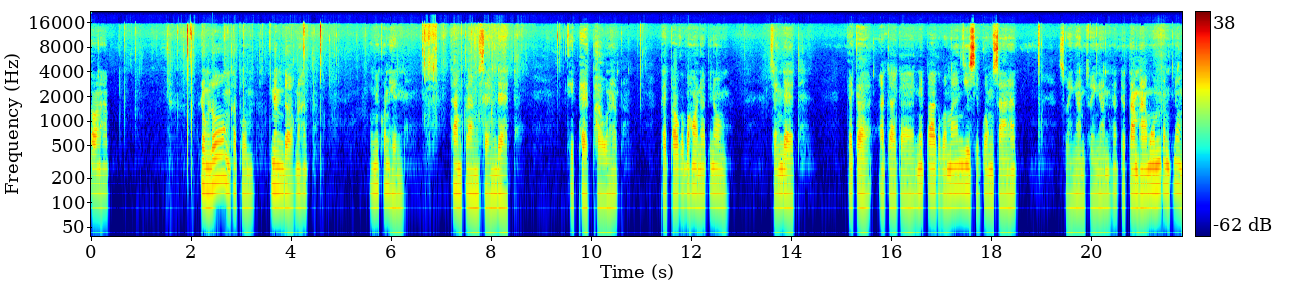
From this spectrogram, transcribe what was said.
ต่อนะครับโล่งๆครับผมหนึ่งดอกนะครับวันนี้คนเห็นท่ามกลางแสงแดด ที่แผดเผานะครับ แผดเผากับบ้านนะพี่น้อง แสงแดด แต่กะอากาศกะในป่ากับประมาณยี่สิบองศานะครับ สวยงามสวยงามครับ เดี๋ยวตามหามุมกันพี่น้อง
